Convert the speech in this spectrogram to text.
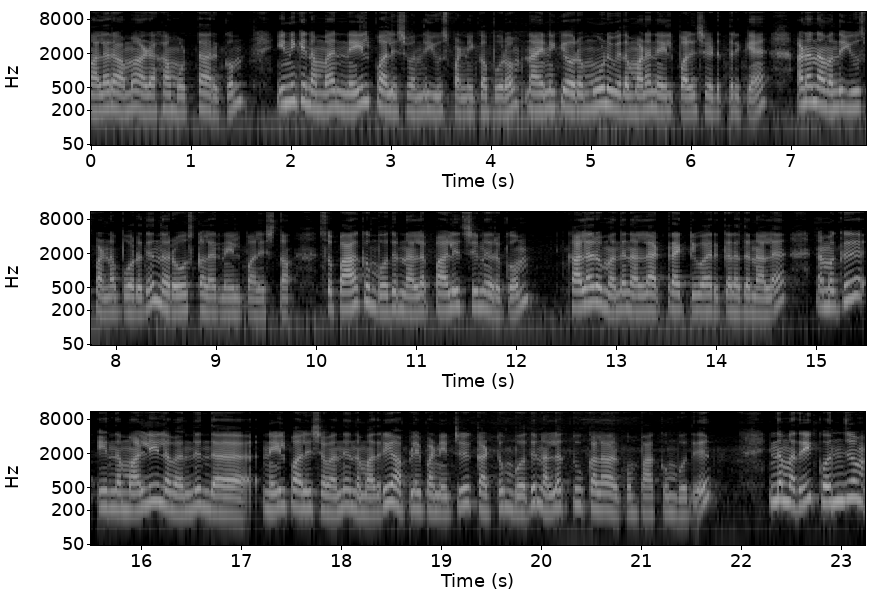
மலராமல் அழகாக மொட்டாக இருக்கும். இன்றைக்கி நம்ம நெயில் பாலிஷ் வந்து யூஸ் பண்ணிக்க போகிறோம் நான் இன்றைக்கி ஒரு மூணு விதமான நெயில் பாலிஷ் எடுத்திருக்கேன். ஆனால் நான் வந்து யூஸ் பண்ண போகிறது இந்த ரோஸ் கலர் நெயில் பாலிஷ் தான். ஸோ பார்க்கும்போது நல்ல பளிச்சுன்னு இருக்கும். கலரும் வந்து நல்லா அட்ராக்டிவாக இருக்கிறதுனால நமக்கு இந்த மல்லியில் வந்து இந்த நெயில் பாலிஷை வந்து இந்த மாதிரி அப்ளை பண்ணிவிட்டு கட்டும்போது நல்லா தூக்கலாக இருக்கும் பார்க்கும்போது. இந்த மாதிரி கொஞ்சம்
